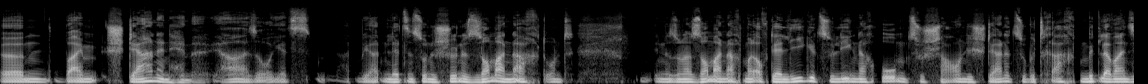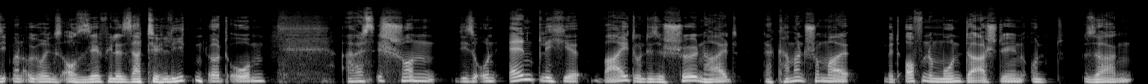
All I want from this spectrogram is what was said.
ähm, beim Sternenhimmel, ja, also jetzt, wir hatten letztens so eine schöne Sommernacht und in so einer Sommernacht mal auf der Liege zu liegen, nach oben zu schauen, die Sterne zu betrachten. Mittlerweile sieht man übrigens auch sehr viele Satelliten dort oben. Aber es ist schon diese unendliche Weit und diese Schönheit, da kann man schon mal mit offenem Mund dastehen und sagen,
